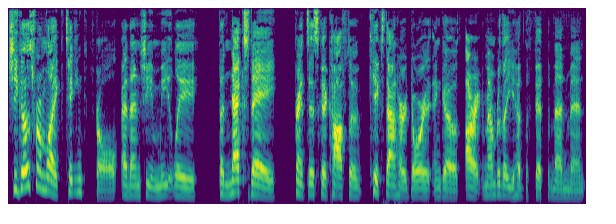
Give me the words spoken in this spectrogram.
she goes from like taking control and then she immediately the next day Franziska Costa kicks down her door and goes, "All right, remember that you have the Fifth Amendment,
